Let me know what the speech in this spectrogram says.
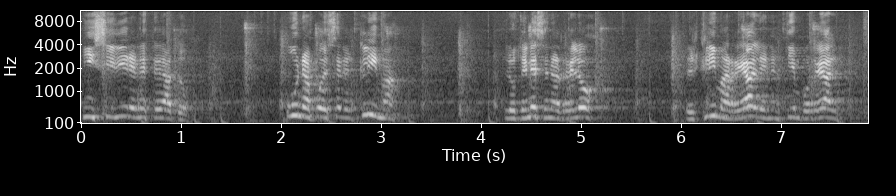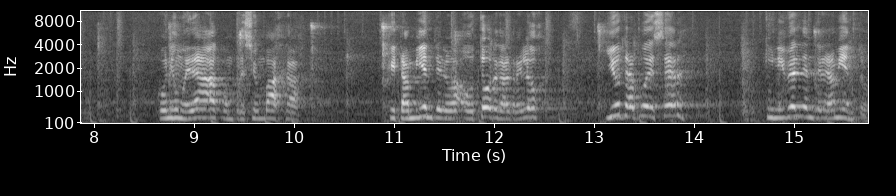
incidir en este dato. Una puede ser el clima, lo tenés en el reloj, el clima real en el tiempo real, con humedad, con presión baja, que también te lo otorga el reloj. Y otra puede ser tu nivel de entrenamiento.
